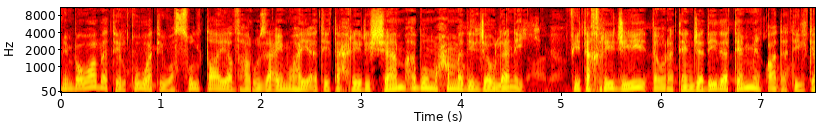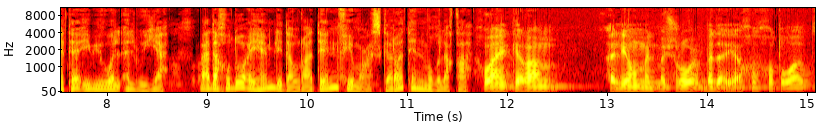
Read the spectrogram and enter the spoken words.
من بوابة القوة والسلطة يظهر زعيم هيئة تحرير الشام أبو محمد الجولاني في تخريج دورة جديدة من قادة الكتائب والألوية بعد خضوعهم لدورات في معسكرات مغلقة. إخواني الكرام اليوم المشروع بدأ يأخذ خطوات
